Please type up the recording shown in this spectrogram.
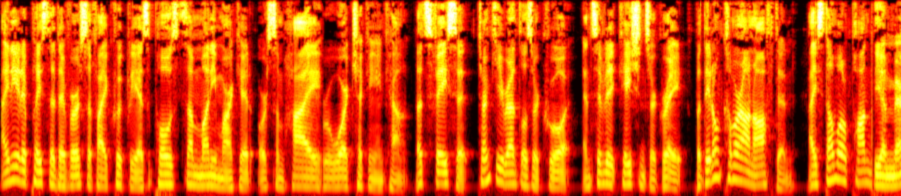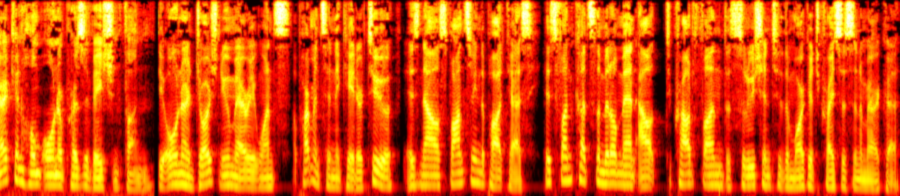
I needed a place to diversify quickly as opposed to some money market or some high reward checking account. Let's face it, turnkey rentals are cool and syndications are great, but they don't come around often. I stumbled upon the American Homeowner Preservation Fund. The owner, Jorge Newbery, once apartment syndicator too, is now sponsoring the podcast. His fund cuts the middleman out to crowdfund the solution to the mortgage crisis in America.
